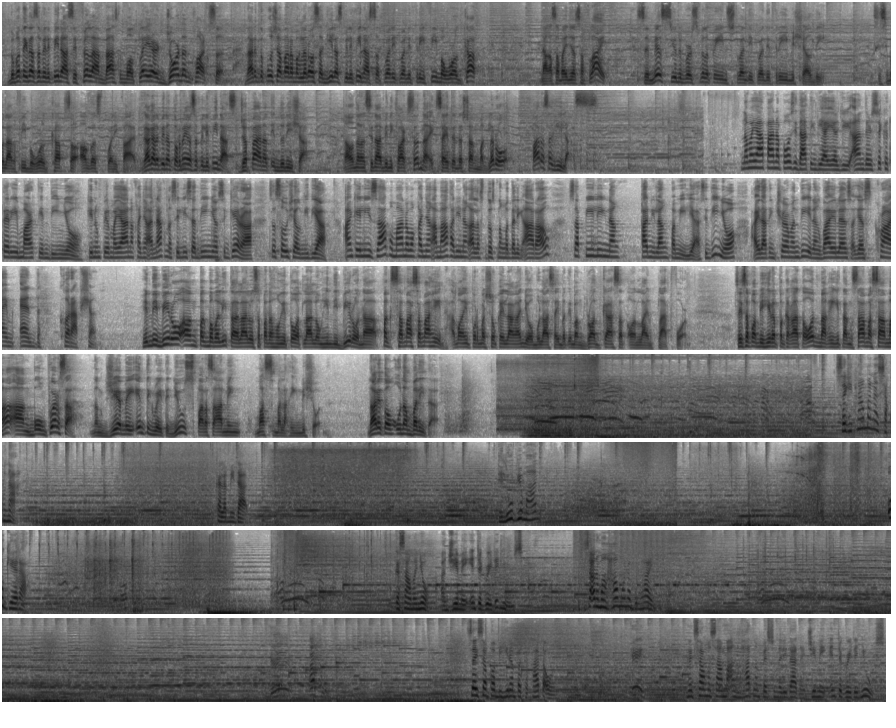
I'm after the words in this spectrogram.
Dumating na sa Pilipinas si Philam basketball player Jordan Clarkson. Narito po siya para maglaro sa Gilas, Pilipinas sa 2023 FIBA World Cup. Nakasabay niya sa flight si Miss Universe Philippines 2023 Michelle D. Magsisimula ang FIBA World Cup sa August 25. Gaganapin ang torneo sa Pilipinas, Japan at Indonesia. Nauna nang sinabi ni Clarkson na excited na siyang maglaro para sa Gilas. Namayapa na po si dating DILG Undersecretary Martin Dino. Kinumpirma yan ang kanyang anak na si Lisa Dino Segura sa social media. Ang kay Lisa, pumanaw ang kanyang ama kaninang alas dos ng madaling araw sa piling ng kanilang pamilya. Si Dino ay dating chairman din ng Violence Against Crime and Corruption. Hindi biro ang pagbabalita lalo sa panahong ito at lalong hindi biro na pagsamasamahin ang mga impormasyong kailangan nyo mula sa iba't ibang broadcast at online platform. Sa isang pambihirang pagkakataon, makikitang sama-sama ang buong puwersa ng GMA Integrated News para sa aming mas malaking misyon. Narito ang unang balita. Sa gitna man ng sakuna, kalamidad, dilubyo man, o gera. Kasama nyo ang GMA Integrated News sa anumang hamon ng buhay. Sa isang pambihirang pagkakataon, nagsama-sama ang lahat ng personalidad ng GMA Integrated News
